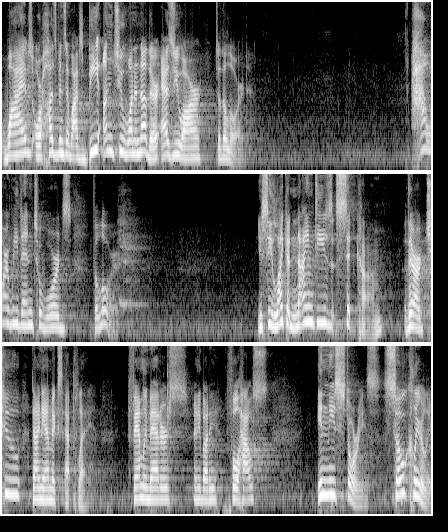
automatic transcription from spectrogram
wives or husbands and wives, be unto one another as you are to the Lord. How are we then towards the Lord? You see, like a 90s sitcom, there are two dynamics at play. Family Matters, anybody? Full House? In these stories, so clearly,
